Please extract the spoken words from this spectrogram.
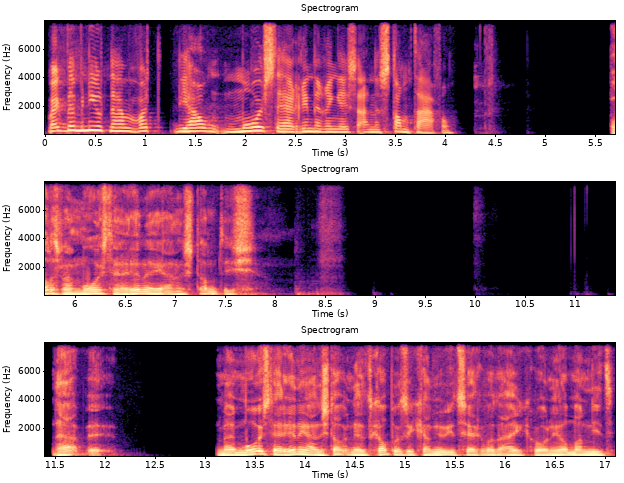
Maar ik ben benieuwd naar wat jouw mooiste herinnering is aan een stamtafel. Wat is mijn mooiste herinnering aan een stamtisch? Nou, eh, mijn mooiste herinnering aan een stam... Net het grappige is, ik ga nu iets zeggen... wat eigenlijk gewoon helemaal niet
